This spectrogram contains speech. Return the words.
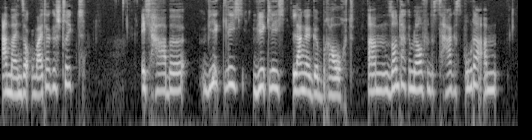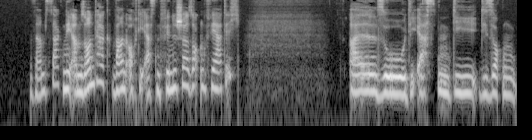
an meinen Socken weitergestrickt. Ich habe wirklich, wirklich lange gebraucht. Am Sonntag im Laufe des Tages oder am Samstag, nee, am Sonntag waren auch die ersten Finisher-Socken fertig. Also die ersten, die die Socken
